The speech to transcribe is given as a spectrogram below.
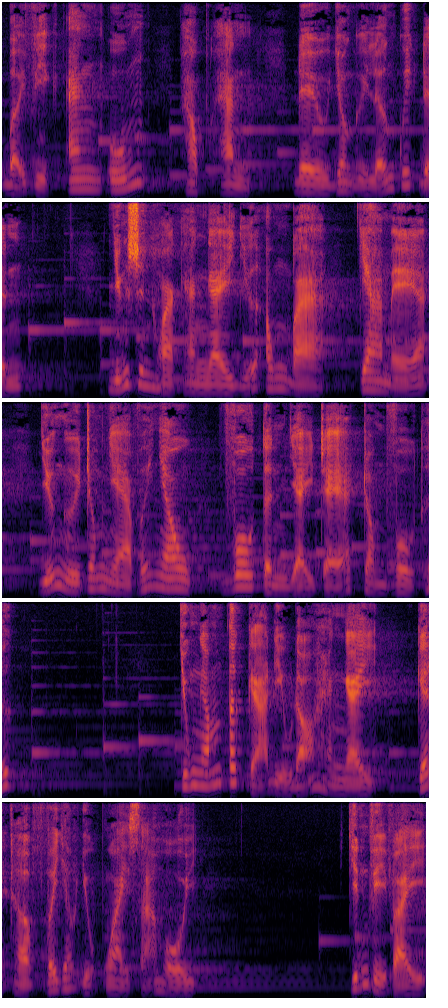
bởi việc ăn, uống, học hành đều do người lớn quyết định. Những sinh hoạt hàng ngày giữa ông bà, cha mẹ, giữa người trong nhà với nhau vô tình dạy trẻ trong vô thức. Chúng ngắm tất cả điều đó hàng ngày, kết hợp với giáo dục ngoài xã hội. Chính vì vậy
